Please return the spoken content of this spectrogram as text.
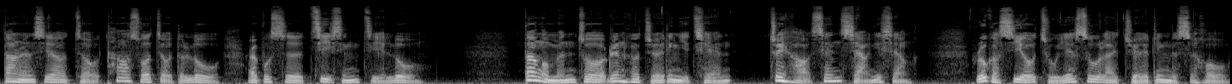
当然是要走他所走的路，而不是自行己路。当我们做任何决定以前，最好先想一想，如果是由主耶稣来决定的时候，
